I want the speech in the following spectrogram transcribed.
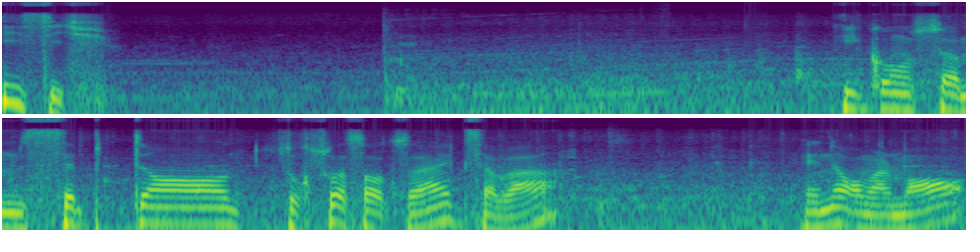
Ici. Il consomme 70 sur 65, ça va. Et normalement,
